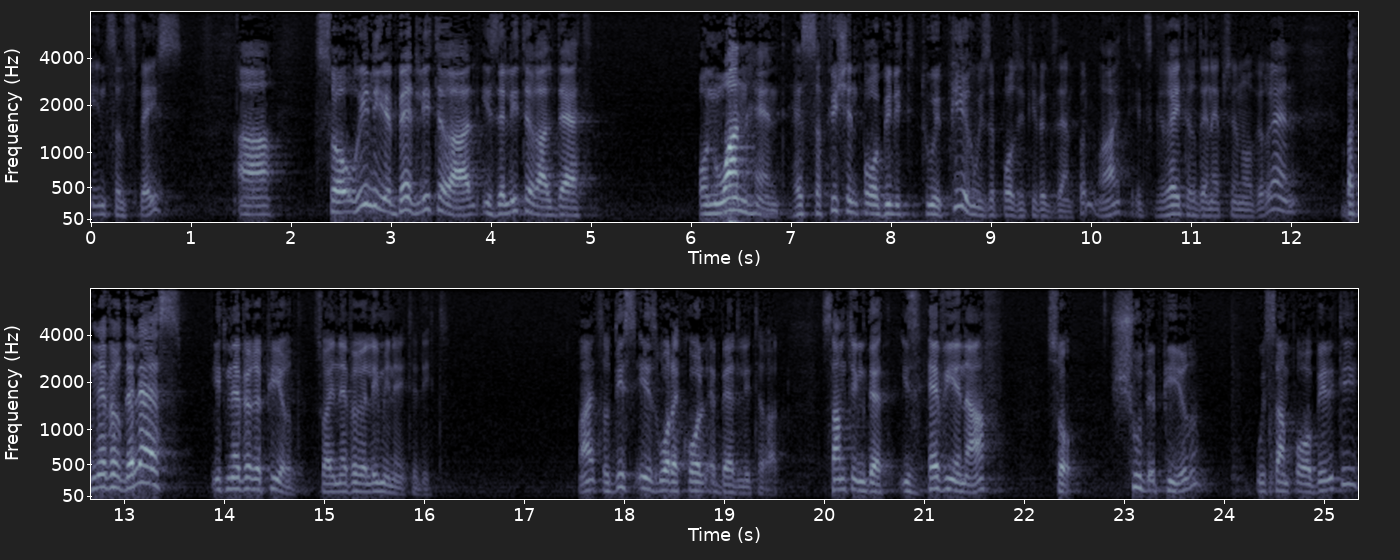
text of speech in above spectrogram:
instance space. Uh, so really a bad literal is a literal that on one hand has sufficient probability to appear with a positive example, right? It's greater than epsilon over n, but nevertheless, it never appeared, so I never eliminated it. Right? So this is what I call a bad literal. Something that is heavy enough, so should appear with some probability,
